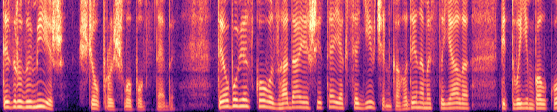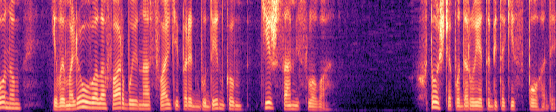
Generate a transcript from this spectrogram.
Ти зрозумієш, що пройшло повз тебе. Ти обов'язково згадаєш і те, як ця дівчинка годинами стояла під твоїм балконом і вимальовувала фарбою на асфальті перед будинком ті ж самі слова. Хто ще подарує тобі такі спогади?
